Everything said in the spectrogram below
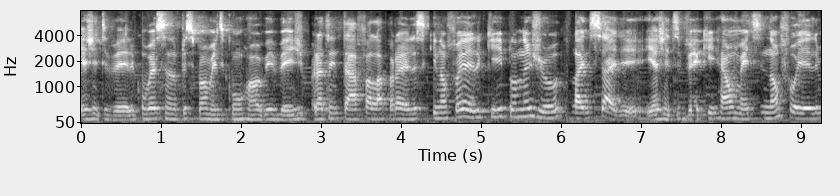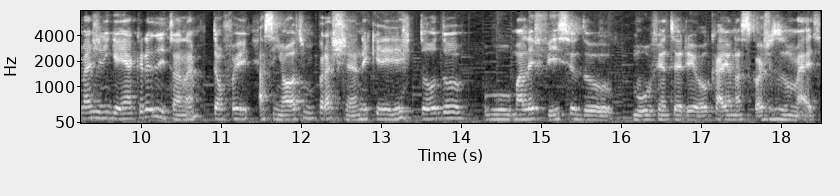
E a gente vê ele conversando principalmente com o Rob e Benji para tentar falar para eles que não foi ele que planejou Blindside. E a gente vê que realmente não foi ele, mas ninguém acredita, né? Então foi assim ótimo para Shane que todo o malefício do movie anterior caiu nas costas do Matt,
